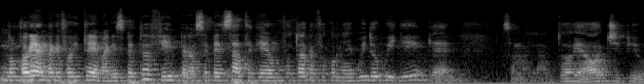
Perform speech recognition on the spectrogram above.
non vorrei andare fuori tema rispetto al film, però se pensate che un fotografo come Guido Guidi, che è insomma, l'autore oggi più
